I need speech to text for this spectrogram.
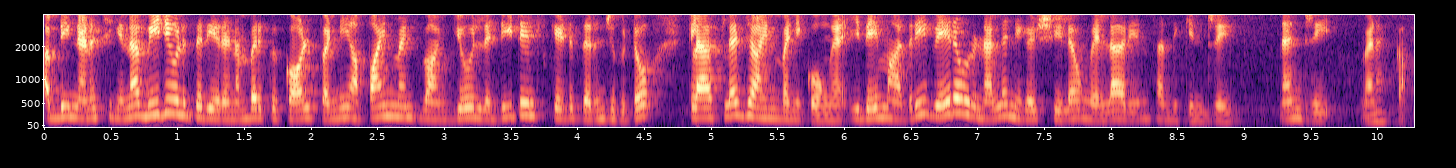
அப்படின்னு நினைச்சீங்கன்னா வீடியோல தெரியற நம்பருக்கு கால் பண்ணி அப்பாயின்மெண்ட் வாங்கியோ இல்லை டீடைல்ஸ் கேட்டு தெரிஞ்சுக்கிட்டோ கிளாஸ்ல ஜாயின் பண்ணிக்கோங்க. இதே மாதிரி வேற ஒரு நல்ல நிகழ்ச்சியில உங்க எல்லாரையும் சந்திக்கின்றேன். நன்றி வணக்கம்.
